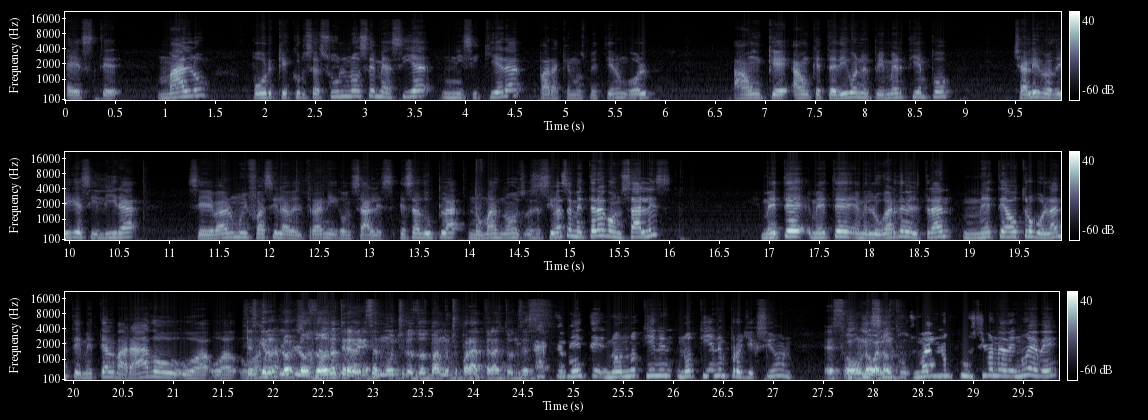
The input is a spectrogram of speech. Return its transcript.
este, malo porque Cruz Azul no se me hacía ni siquiera para que nos metieran gol. Aunque, aunque te digo, en el primer tiempo, Charlie Rodríguez y Lira se llevaron muy fácil a Beltrán y González. Esa dupla nomás no. O sea, si vas a meter a González, mete, mete en el lugar de Beltrán, mete a otro volante, mete a Alvarado o a, o a- o es que lo- los dos lateralizan mucho, los dos van mucho para atrás. Entonces, Exactamente, no, no, tienen, no tienen proyección. es Y, o uno y si otro. Guzmán no funciona de nueve,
